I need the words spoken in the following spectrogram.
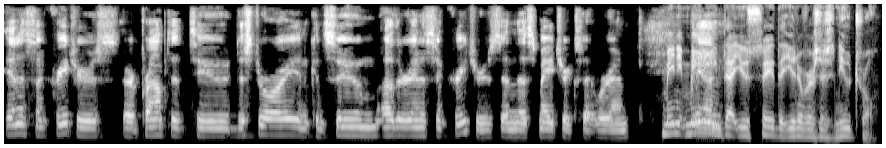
Innocent creatures are prompted to destroy and consume other innocent creatures in this matrix that we're in. Meaning, meaning and, that you say the universe is neutral.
